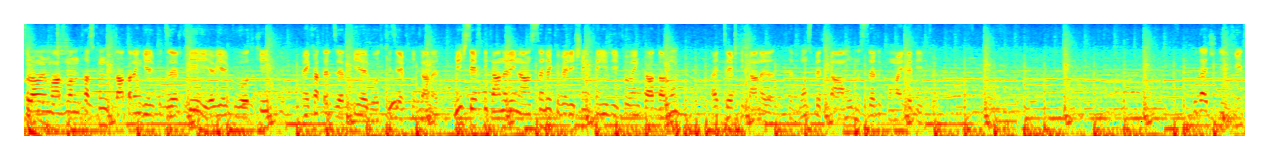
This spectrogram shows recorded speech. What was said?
Ամեն մարզման ընթացքում կատարենք երկու ձերքի եւ երկու ոտքի, մեկ հատ էլ ձերքի եւ ոտքի տեխնիկաներ։ Միշտ տեխնիկաներին անցնելը կվերիշենք, թե ինչ դիրքով են կատարում այդ տեխնիկաները, թե ոնց պետք է ամուր նստել կոմայտե դիրքը։ Ուդաչ դիրքից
